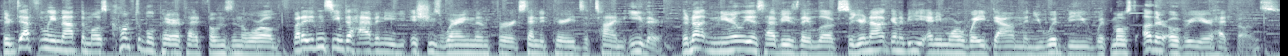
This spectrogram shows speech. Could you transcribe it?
They're definitely not the most comfortable pair of headphones in the world, but I didn't seem to have any issues wearing them for extended periods of time either. They're not nearly as heavy as they look, so you're not going to be any more weighed down than you would be with most other over-ear headphones.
